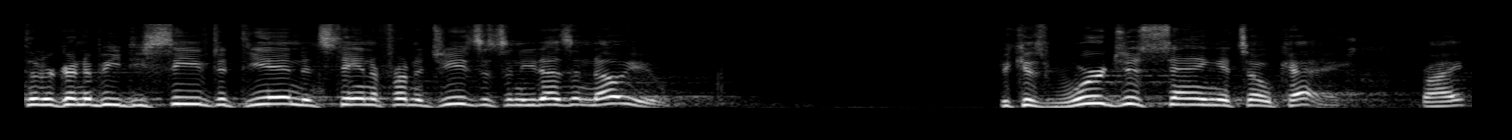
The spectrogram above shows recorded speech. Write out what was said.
that are going to be deceived at the end and stand in front of Jesus and he doesn't know you. Because we're just saying it's okay, right?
